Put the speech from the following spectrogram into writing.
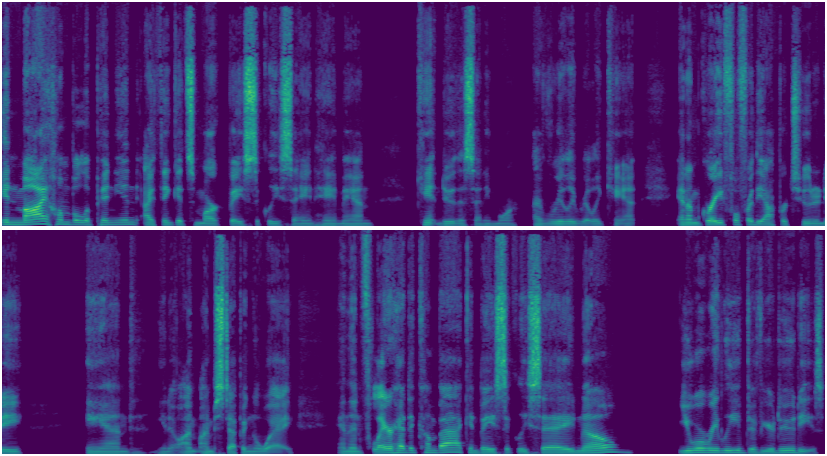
In my humble opinion, I think it's Mark basically saying, Hey, man, can't do this anymore. I really, really can't. And I'm grateful for the opportunity. And, you know, I'm, I'm stepping away. And then Flair had to come back and basically say, No, you were relieved of your duties.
